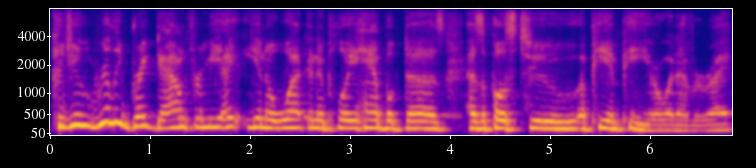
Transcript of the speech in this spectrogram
could you really break down for me, you know, what an employee handbook does as opposed to a PMP or whatever, right?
